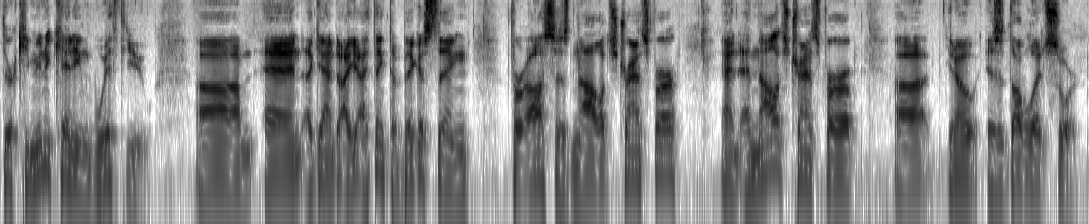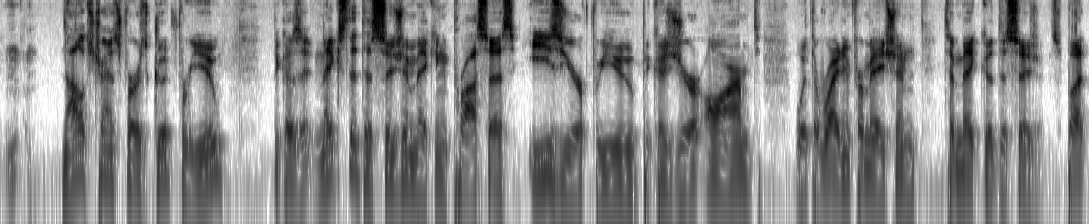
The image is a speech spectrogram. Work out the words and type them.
they're communicating with you. Um, and again, I, I think the biggest thing for us is knowledge transfer, and and knowledge transfer, uh, you know, is a double-edged sword. knowledge transfer is good for you because it makes the decision making process easier for you because you're armed with the right information to make good decisions. But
